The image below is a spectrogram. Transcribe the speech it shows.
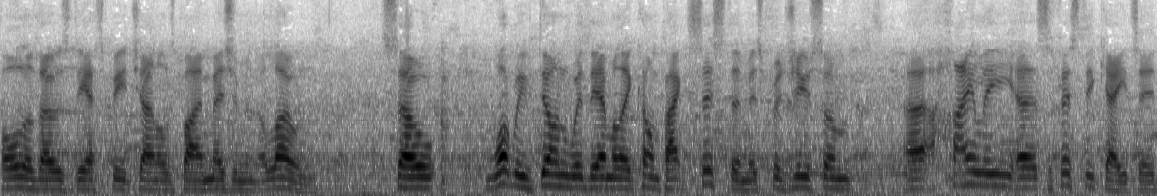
all of those DSP channels by measurement alone. So what we've done with the MLA Compact system is produce some uh, highly uh, sophisticated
